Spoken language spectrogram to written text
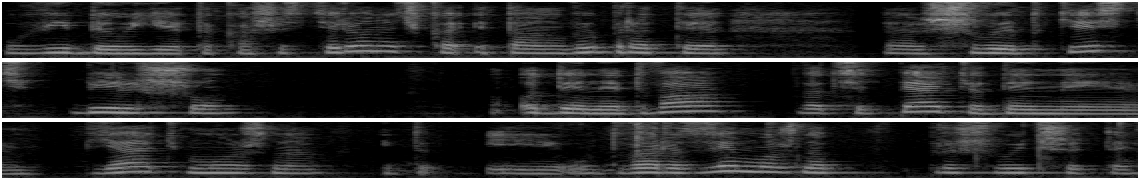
У відео є така шестереночка, і там вибрати е, швидкість більшу 1,2, 25, 1,5 можна. І, у два рази можна пришвидшити.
